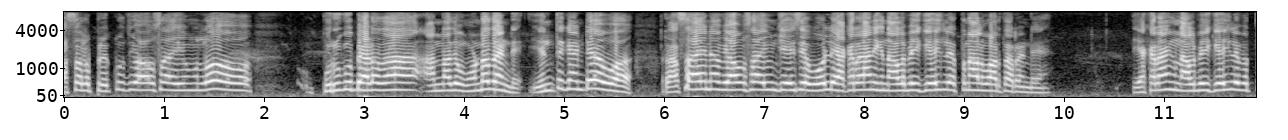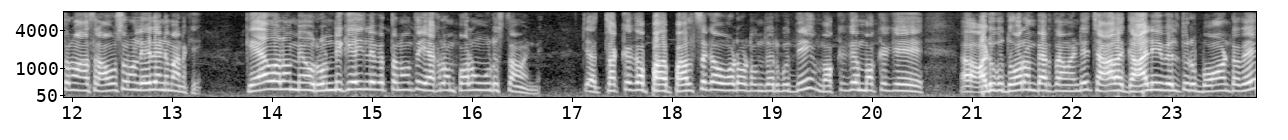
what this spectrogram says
అసలు ప్రకృతి వ్యవసాయంలో పురుగు బెడదా అన్నది ఉండదండి. ఎందుకంటే రసాయన వ్యవసాయం చేసే వాళ్ళు ఎకరానికి నలభై కేజీలు విత్తనాలు వాడతారండి. ఎకరానికి నలభై కేజీల విత్తనం అసలు అవసరం లేదండి మనకి. కేవలం మేము రెండు కేజీల విత్తనంతో ఎకరం పొలం ఊడుస్తామండి. చ- చక్కగా ప పల్చగా ఊడవటం జరుగుద్ది. మొక్కకి మొక్కకి అడుగు దూరం పెడతామండి. చాలా గాలి వెలుతురు బాగుంటుంది.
